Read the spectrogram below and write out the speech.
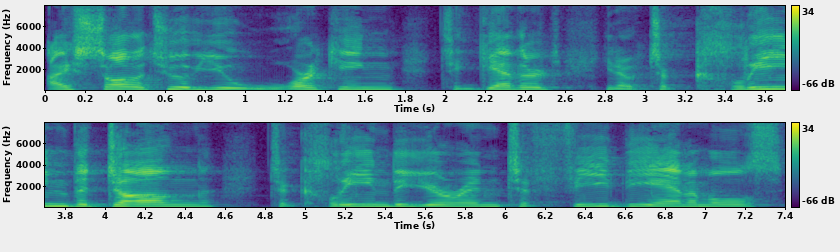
I saw the two of you working together, you know, to clean the dung, to clean the urine, to feed the animals.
